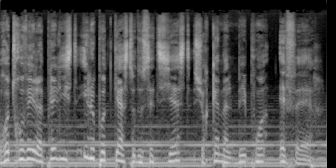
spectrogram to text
Retrouvez la playlist et le podcast de cette sieste sur canalb.fr.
